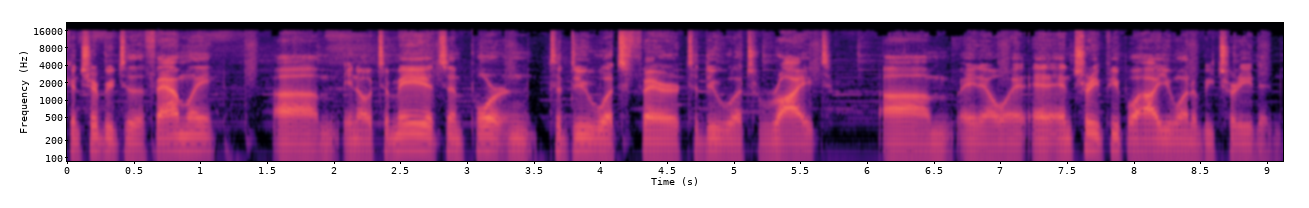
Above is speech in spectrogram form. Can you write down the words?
contribute to the family. Um, you know, to me, it's important to do what's fair, to do what's right. Um, you know, and, and treat people how you want to be treated.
